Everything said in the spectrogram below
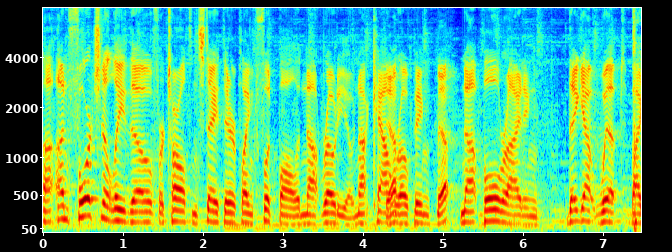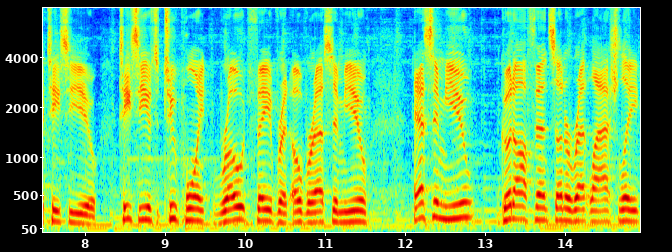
Uh, unfortunately, though, for Tarleton State, they were playing football and not rodeo, not cow Yep. roping, Yep. not bull riding. They got whipped by TCU. TCU's a two point road favorite over SMU. SMU, good offense under Rhett Lashlee,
